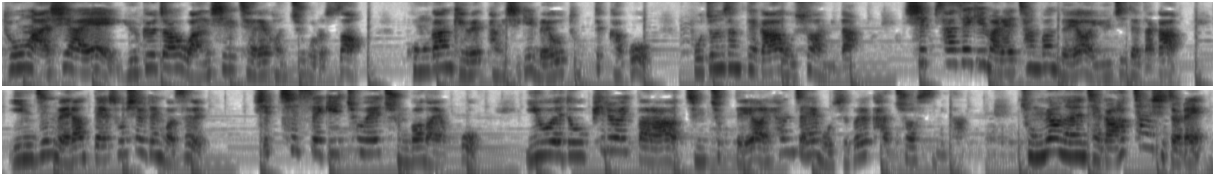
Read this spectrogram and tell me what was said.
동아시아의 유교적 왕실 재래 건축으로서 공간 계획 방식이 매우 독특하고 보존 상태가 우수합니다. 14세기 말에 창건되어 유지되다가 임진왜란 때 소실된 것을 17세기 초에 중건하였고 이후에도 필요에 따라 증축되어 현재의 모습을 갖추었습니다. 종묘는 제가 학창 시절에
